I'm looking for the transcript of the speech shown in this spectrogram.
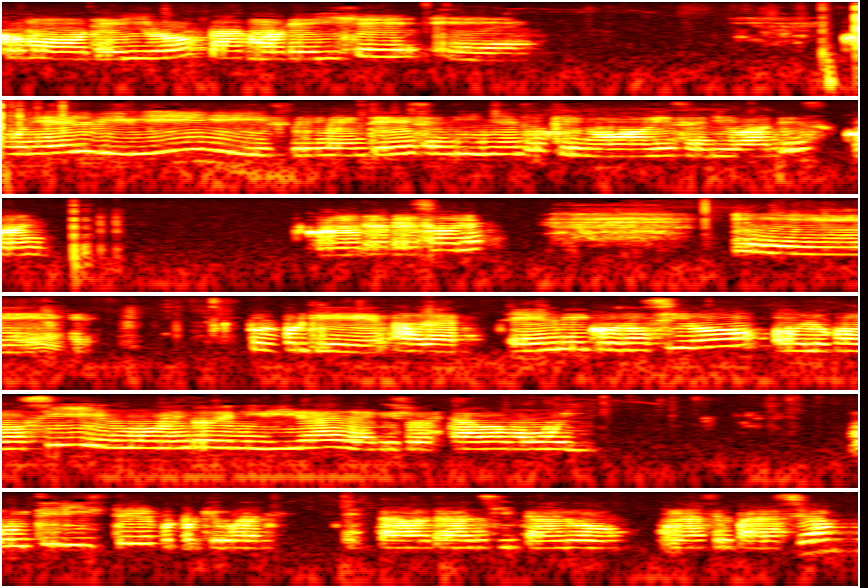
como te digo, como te dije, eh, con él viví y experimenté sentimientos que no había sentido antes con, con otra persona. Eh, porque, a ver, él me conoció o lo conocí en un momento de mi vida en el que yo estaba muy, muy triste porque, bueno, estaba transitando una separación.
